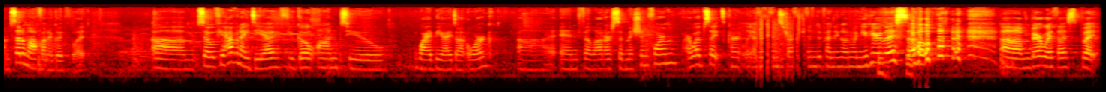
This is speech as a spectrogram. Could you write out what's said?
um, set them off on a good foot. Um, so if you have an idea, if you go on to ybi.org uh, and fill out our submission form, our website's currently under construction, depending on when you hear this, so um, bear with us. But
